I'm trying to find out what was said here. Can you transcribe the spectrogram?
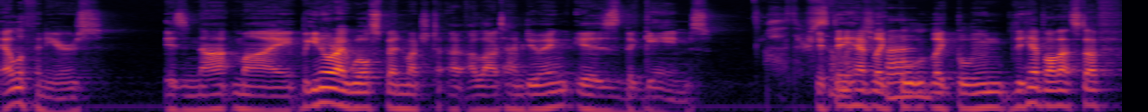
elephant ears is not my but you know what I will spend much t- a lot of time doing is the games. Oh, they're If so they have like bal- like balloon, they have all that stuff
